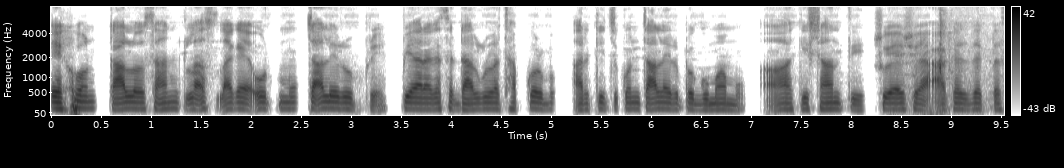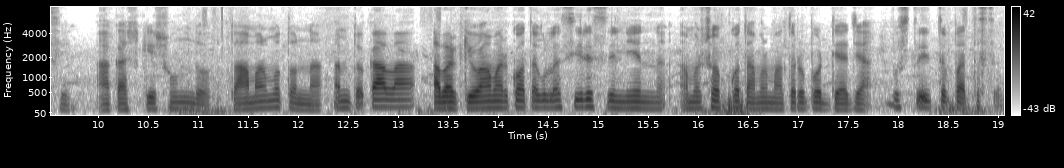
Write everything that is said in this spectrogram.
এখন কালো সানগ্লাস লাগায় উঠমু চালের উপরে। পেয়ারা গাছের ডালগুলা ছাপ করব আর কিছুক্ষণ চালের উপরে ঘুমামু। আহ, কি শান্তি! শুয়ে শুয়ে আকাশ দেখতেছি। আকাশ কি সুন্দর! তো আমার মতন না, আমি তো কালা। আবার কেউ আমার কথাগুলো সিরিয়াসলি নিয়েন না। আমার সব কথা আমার মাথার উপর দেয়া যা বুঝতেই তো পারতেছেন।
